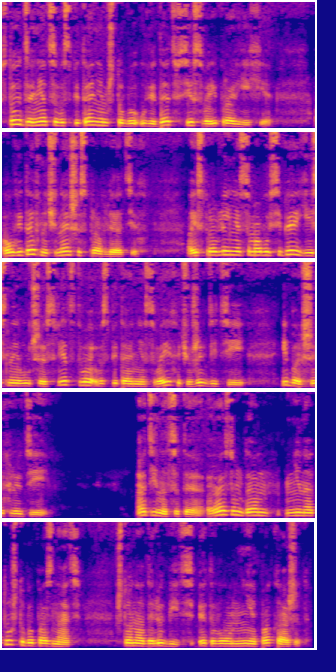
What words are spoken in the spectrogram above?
Стоит заняться воспитанием, чтобы увидать все свои прорехи, а увидав, начинаешь исправлять их. А исправление самого себя есть наилучшее средство воспитания своих и чужих детей и больших людей. Одиннадцатое. Разум дан не на то, чтобы познать, что надо любить, этого он не покажет,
